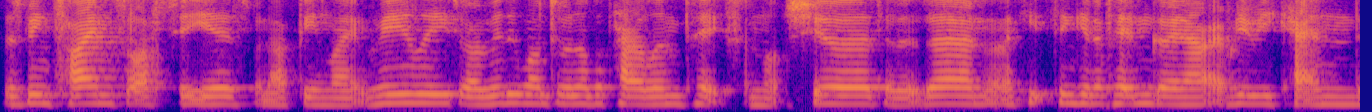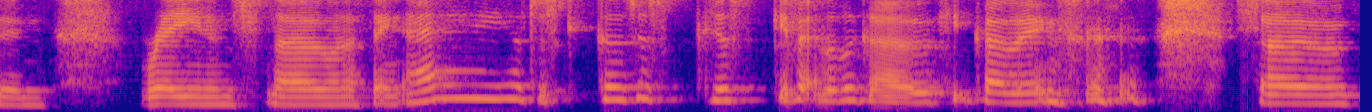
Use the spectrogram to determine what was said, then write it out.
There's been times the last few years when i've been like really? Do i really want to do another paralympics? I'm not sure da, da, da. and i keep thinking of him going out every weekend in rain and snow and i think hey i'll just go just just give it another go keep going. So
